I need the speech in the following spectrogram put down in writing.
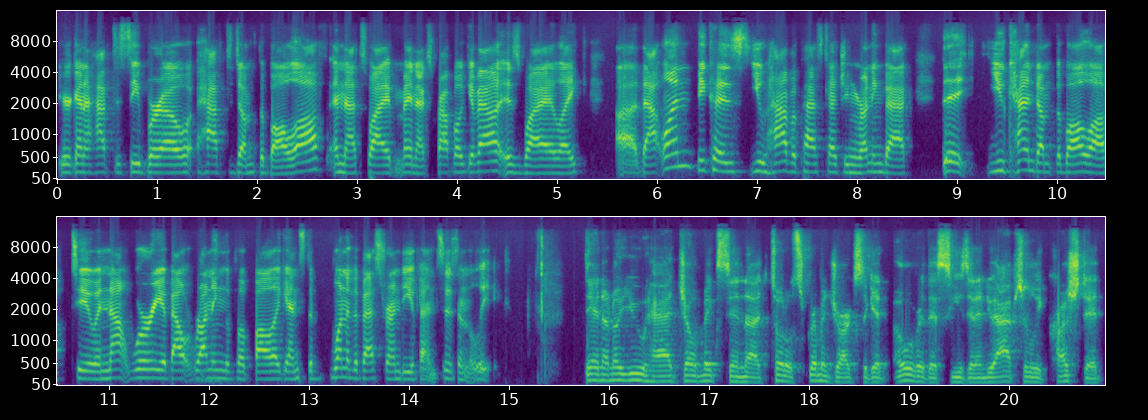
You're going to have to see Burrow have to dump the ball off. And that's why my next prop I'll give out is why I like uh, that one because you have a pass catching running back that you can dump the ball off to and not worry about running the football against the, one of the best run defenses in the league. Dan, I know you had Joe Mixon uh, total scrimmage yards to get over this season, and you absolutely crushed it.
